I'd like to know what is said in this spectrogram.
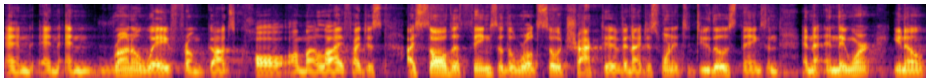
and, and, and run away from God's call on my life. I just, I saw the things of the world so attractive and I just wanted to do those things. And, and, and they weren't, you know,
